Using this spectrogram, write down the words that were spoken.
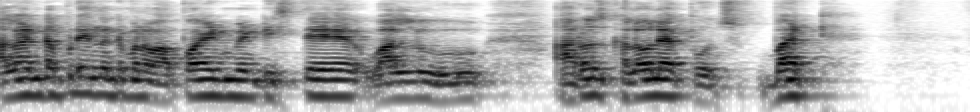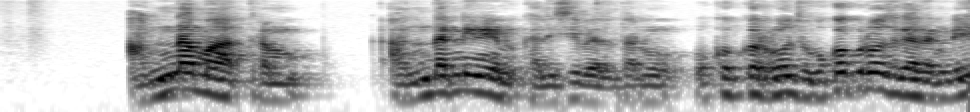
అలాంటప్పుడు ఏంటంటే మనం అపాయింట్మెంట్ ఇస్తే వాళ్ళు ఆ రోజు కలవలేకపోవచ్చు. బట్ అన్న మాత్రం అందరినీ నేను కలిసి వెళ్తాను. ఒక్కొక్క రోజు ఒక్కొక్క రోజు కదండి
